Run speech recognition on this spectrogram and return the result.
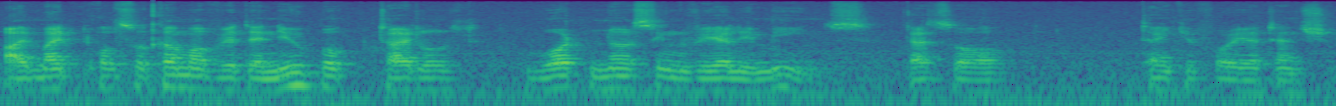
I might also come up with a new book titled What Nursing Really Means. That's all. Thank you for your attention.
